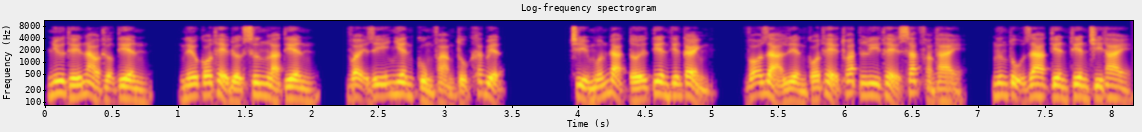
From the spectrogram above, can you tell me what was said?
như thế nào thượng tiên, nếu có thể được xưng là tiên, vậy dĩ nhiên cùng phạm tục khác biệt. Chỉ muốn đạt tới tiên thiên cảnh, võ giả liền có thể thoát ly thể xác phản thai, ngưng tụ ra tiên tiên chi thai.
